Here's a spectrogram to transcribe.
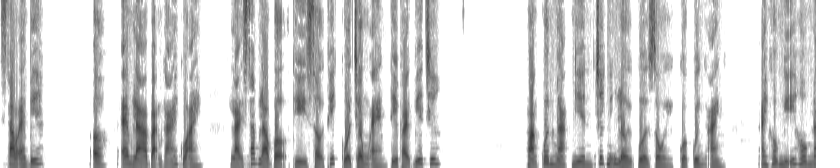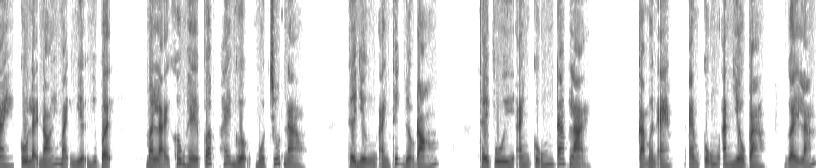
Sao em biết? Ơ, em là bạn gái của anh, lại sắp là vợ thì sở thích của chồng em thì phải biết chứ. Hoàng Quân ngạc nhiên trước những lời vừa rồi của Quỳnh Anh. Anh không nghĩ hôm nay cô lại nói mạnh miệng như vậy mà lại không hề vấp hay ngượng một chút nào. Thế nhưng anh thích điều đó. Thấy vui anh cũng đáp lại. Cảm ơn em, em cũng ăn nhiều vào, gầy lắm.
